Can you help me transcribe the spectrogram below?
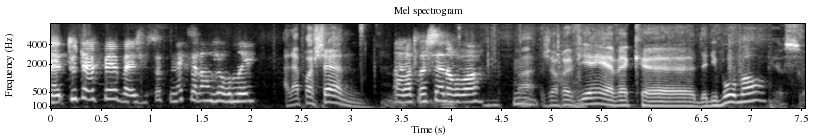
Euh, tout à fait. Ben, je vous souhaite une excellente journée. À la prochaine. À la prochaine, au revoir. je reviens avec euh, Denis Beaumont. Bien sûr.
